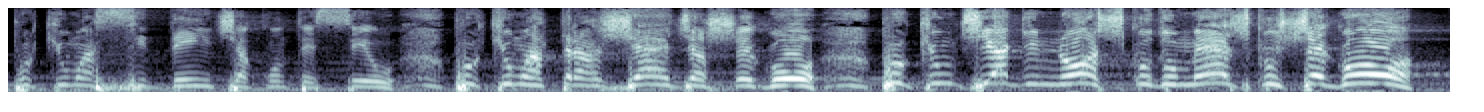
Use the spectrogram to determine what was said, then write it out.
porque um acidente aconteceu, porque uma tragédia chegou, porque um diagnóstico do médico chegou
